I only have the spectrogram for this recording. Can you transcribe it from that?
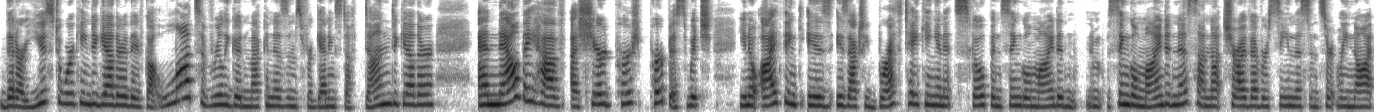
that are used to working together. They've got lots of really good mechanisms for getting stuff done together. And now they have a shared pur purpose, which, you know, I think is is actually breathtaking in its scope and single-minded single-mindedness. I'm not sure I've ever seen this and certainly not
